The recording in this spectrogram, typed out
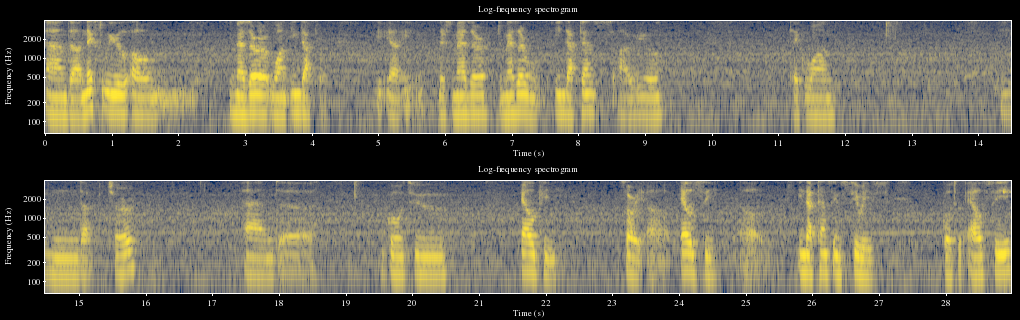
and uh, next we will um, measure one inductor. Yeah, let's measure to measure inductance. I will take one inductor and uh, go to LP sorry uh, LC uh, inductance in series. Go to LC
